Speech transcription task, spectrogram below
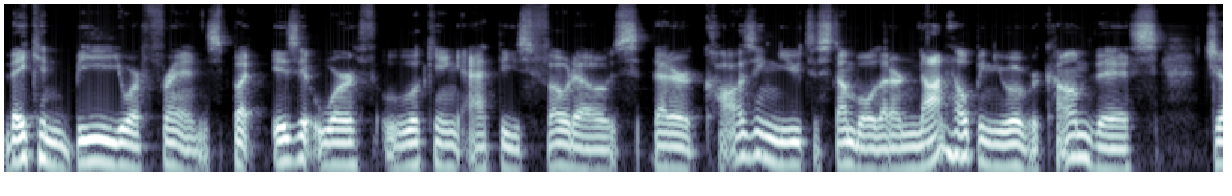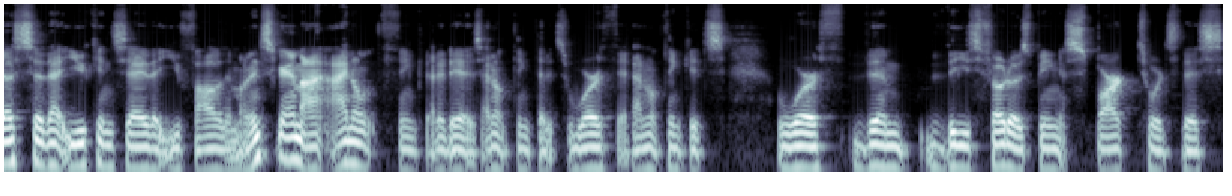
they can be your friends, but is it worth looking at these photos that are causing you to stumble, that are not helping you overcome this, just so that you can say that you follow them on Instagram? I, I don't think that it is. I don't think that it's worth it. I don't think it's worth them these photos being a spark towards this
